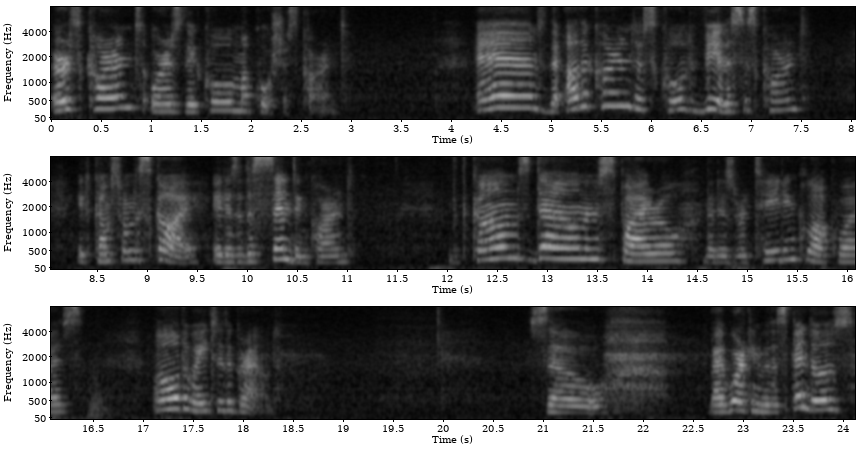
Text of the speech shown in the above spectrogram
earth current or as they call Makosha's current. And the other current is called Veles's current. It comes from the sky. It is a descending current that comes down in a spiral that is rotating clockwise all the way to the ground. So by working with the spindles,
